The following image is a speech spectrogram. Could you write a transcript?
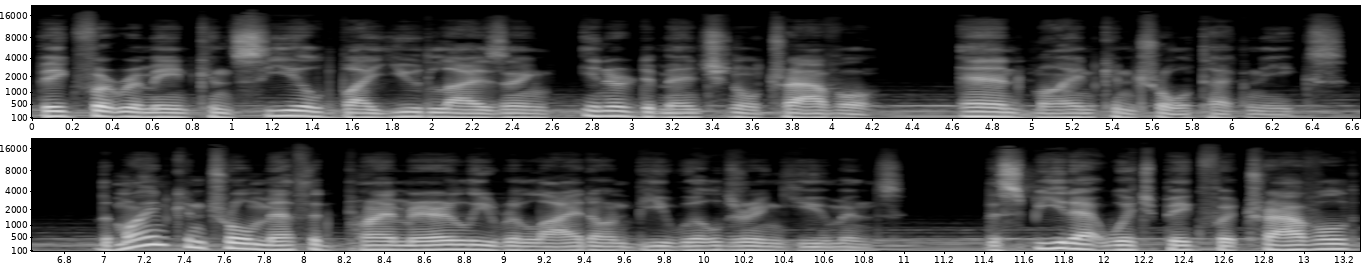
Bigfoot remained concealed by utilizing interdimensional travel and mind control techniques. The mind control method primarily relied on bewildering humans. The speed at which Bigfoot traveled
